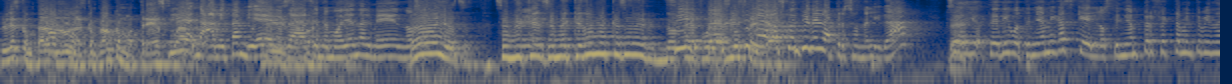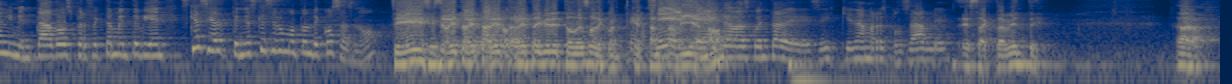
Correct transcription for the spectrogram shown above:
no les compraron Ojo. una, les compraron como tres, Sí, no, a mí también, Sí, o sea, se me morían al mes, no. Ay, se, me Sí. qued- se me quedó en la casa de no sí, sé, pero es que si te dabas cuenta la personalidad. O sea, yo te digo, tenía amigas que los tenían perfectamente bien alimentados, perfectamente bien. Es que hacía, tenías que hacer un montón de cosas, ¿no? Sí, sí, sí, ahorita, ahorita, ahorita, Ok. ahorita viene todo eso de Pero tanto sí, había, sí, ¿no? te das cuenta de sí, quién era más responsable. Exactamente. Ahora,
